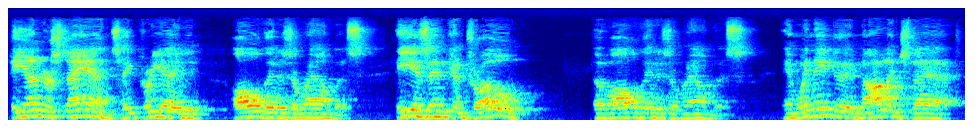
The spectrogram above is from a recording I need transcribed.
He understands, he created all that is around us. He is in control of all that is around us. And we need to acknowledge that.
